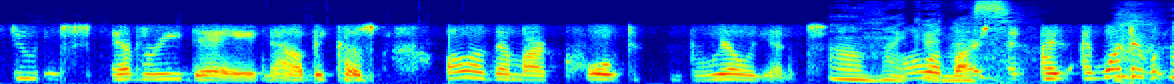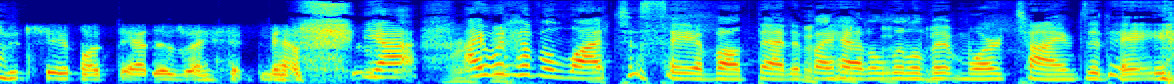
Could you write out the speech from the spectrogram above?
students every day now because all of them are quote brilliant. Oh, my all goodness. of. I, I wonder what you'd say about that as a headmaster. Yeah, I would have a lot to say about that if I had a little bit more time today.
